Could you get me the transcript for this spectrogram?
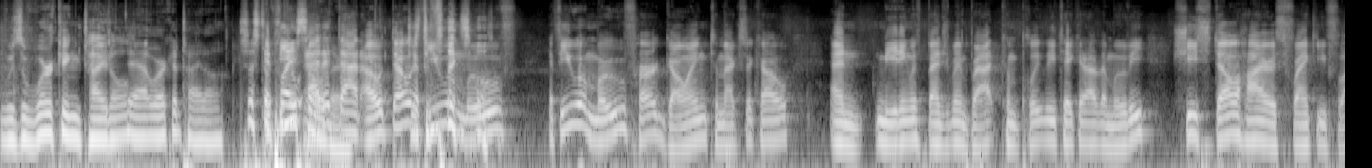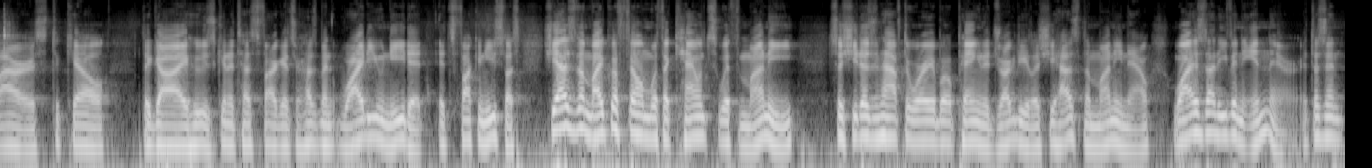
It was a working title. yeah, working title. It's just a if you edit that out though, Just if you placeholder. remove if you remove her going to Mexico and meeting with Benjamin Bratt, completely take it out of the movie, she still hires Frankie Flowers to kill the guy who's going to testify against her husband. Why do you need it? It's fucking useless. She has the microfilm with accounts with money. So she doesn't have to worry about paying the drug dealer. She has the money now. Why is that even in there? It doesn't.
